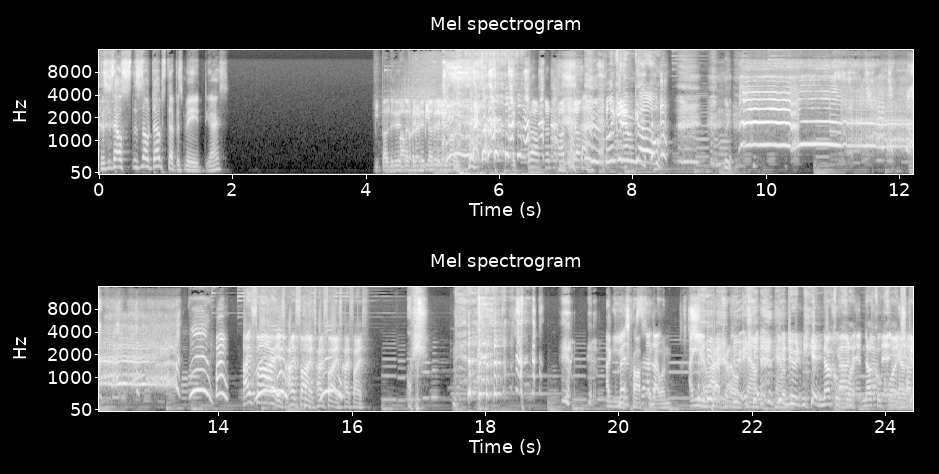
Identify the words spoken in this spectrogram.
This is how this is how dubstep is made, guys. Look at him go! High five! High five! High five! High five! I give you props for that one. I give you props for that one. Pound it, pound dude, yeah, knuckle Pound crunch, knuckle pound it, crunch, pound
